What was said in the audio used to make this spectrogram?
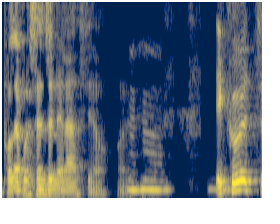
pour la prochaine génération. ouais. Mhm. Écoute,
